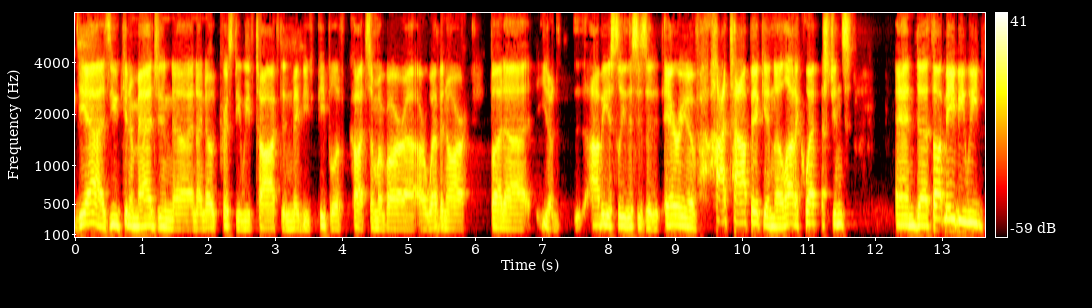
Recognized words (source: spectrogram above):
Yeah, as you can imagine, uh, and I know Kristi, we've talked, and maybe people have caught some of our uh, our webinar. But uh, you know, obviously, this is an area of hot topic and a lot of questions. And uh, thought maybe we'd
